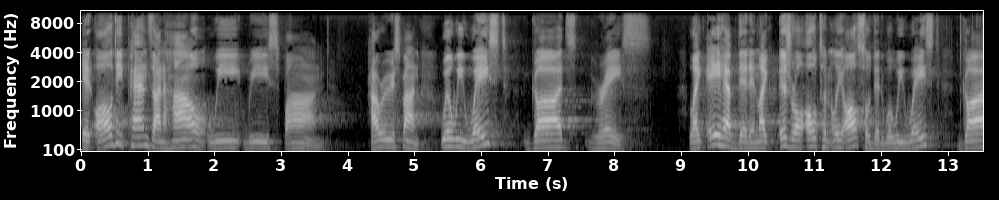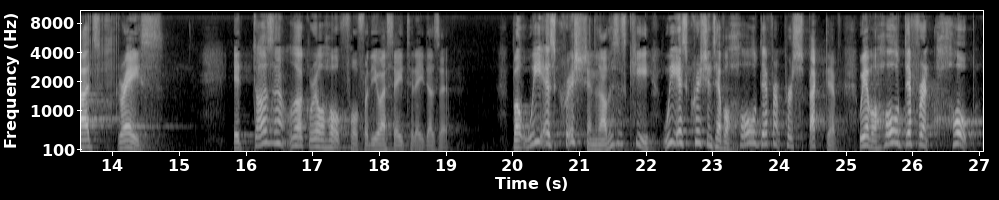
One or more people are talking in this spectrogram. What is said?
It all depends on how we respond. How we respond. Will we waste God's grace? Like Ahab did, and like Israel ultimately also did. Will we waste God's grace? It doesn't look real hopeful for the USA today, does it? But we as Christians, now this is key, we as Christians have a whole different perspective. We have a whole different hope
